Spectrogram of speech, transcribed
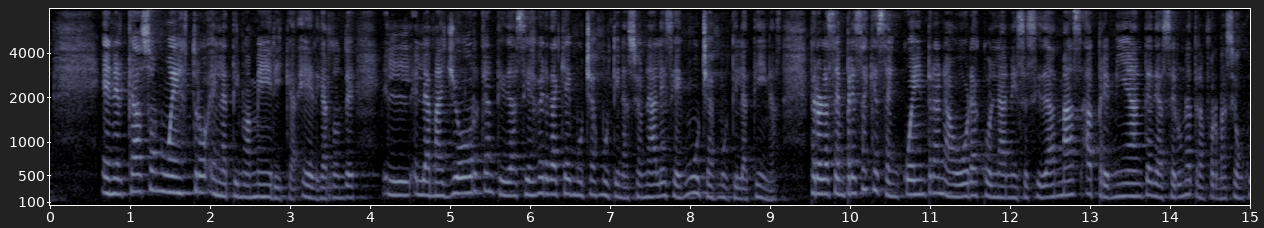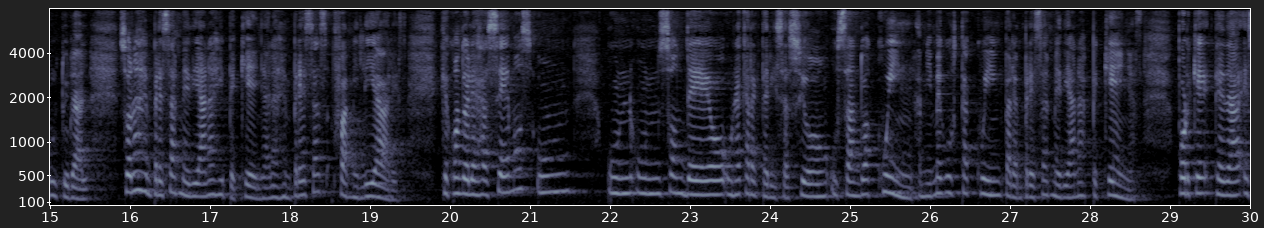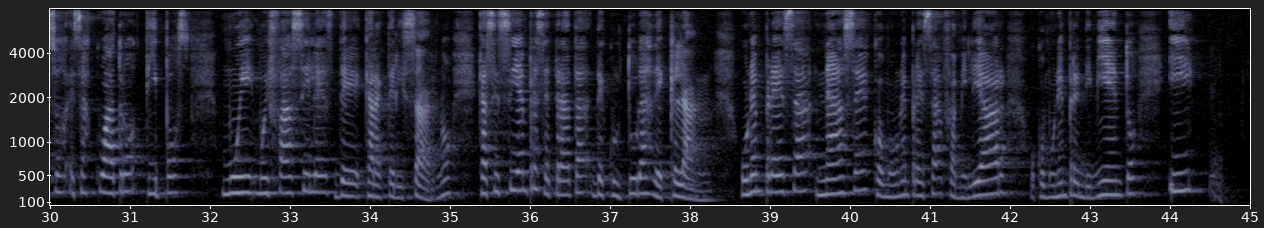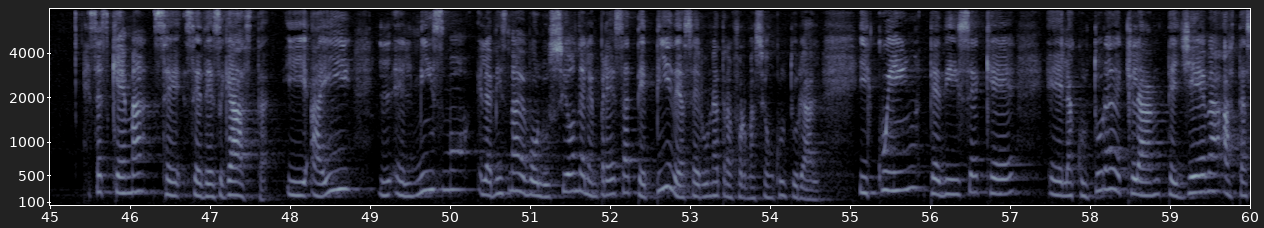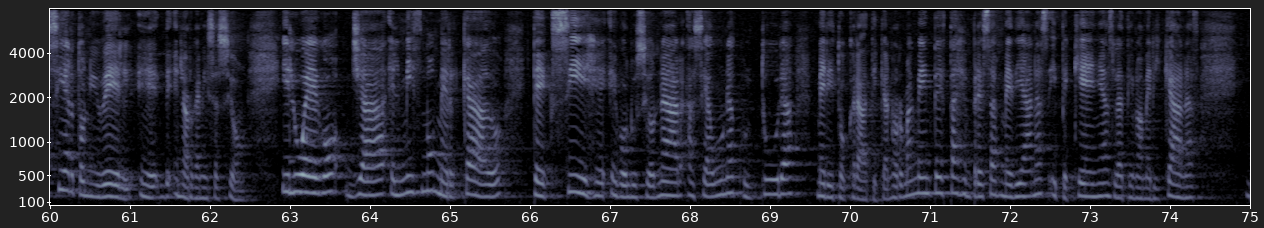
En el caso nuestro en Latinoamérica, Edgar, donde la mayor cantidad, sí es verdad que hay muchas multinacionales y hay muchas multilatinas, pero las empresas que se encuentran ahora con la necesidad más apremiante de hacer una transformación cultural son las empresas medianas y pequeñas, las empresas familiares, que cuando les hacemos un, un, sondeo, una caracterización usando a Queen. A mí me gusta Queen para empresas medianas pequeñas, porque te da esos esas cuatro tipos muy, muy fáciles de caracterizar. ¿no? Casi siempre se trata de culturas de clan. Una empresa nace como una empresa familiar o como un emprendimiento y ese esquema se, se desgasta y ahí el mismo, la misma evolución de la empresa te pide hacer una transformación cultural. Y Queen te dice que eh, la cultura de clan te lleva hasta cierto nivel eh, en la organización. Y luego ya el mismo mercado te exige evolucionar hacia una cultura meritocrática. Normalmente estas empresas medianas y pequeñas latinoamericanas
